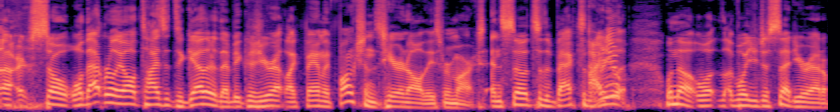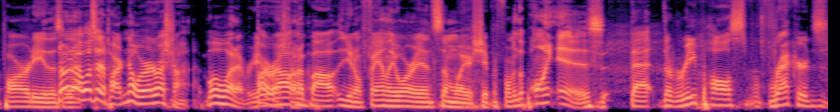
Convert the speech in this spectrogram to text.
uh, so well, that really all ties it together then because you're at like family functions hearing all these remarks, and so to the back to the I real. do. Well, no, well, well, you just said you were at a party. This, No, no, that. it wasn't a party. No, we were at a restaurant. Well, whatever. You're Bar out and about, you know, family oriented in some way or shape or form. The point is that the Repulse Records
